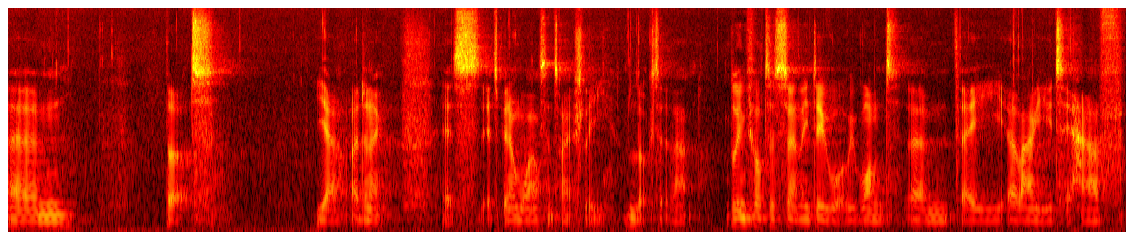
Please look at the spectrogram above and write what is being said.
Um, but yeah, I don't know. It's, it's been a while since I actually looked at that. Bloom filters certainly do what we want. Um, they allow you to have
